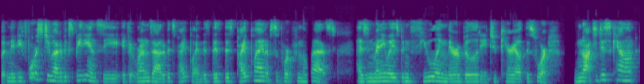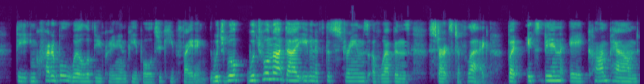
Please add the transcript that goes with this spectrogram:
But may be forced to out of expediency if it runs out of its pipeline. This, this, this pipeline of support from the West has in many ways been fueling their ability to carry out this war not to discount the incredible will of the Ukrainian people to keep fighting, which will which will not die even if the streams of weapons starts to flag. But it's been a compound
